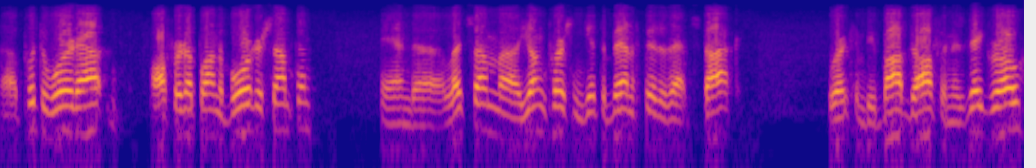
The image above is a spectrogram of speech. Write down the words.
Uh, put the word out, offer it up on the board or something, and uh, let some uh, young person get the benefit of that stock where it can be bobbed off, and as they grow,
